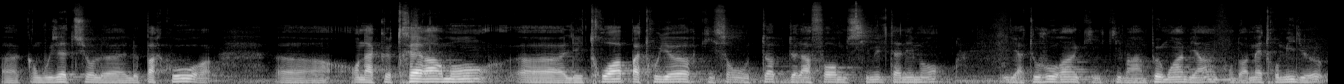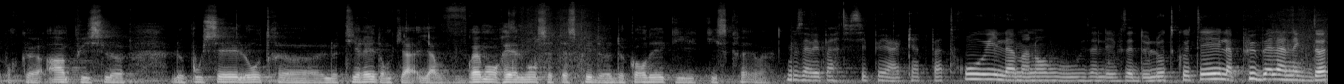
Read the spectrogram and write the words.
quand vous êtes sur le, parcours, on n'a que très rarement les trois patrouilleurs qui sont au top de la forme simultanément il y a toujours un qui, va un peu moins bien, qu'on doit mettre au milieu pour qu'un puisse le, pousser, l'autre euh, le tirer. Donc il y, a, vraiment réellement cet esprit de, cordée qui, se crée. Vous avez participé à quatre patrouilles, là maintenant vous, allez, vous êtes de l'autre côté. La plus belle anecdote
